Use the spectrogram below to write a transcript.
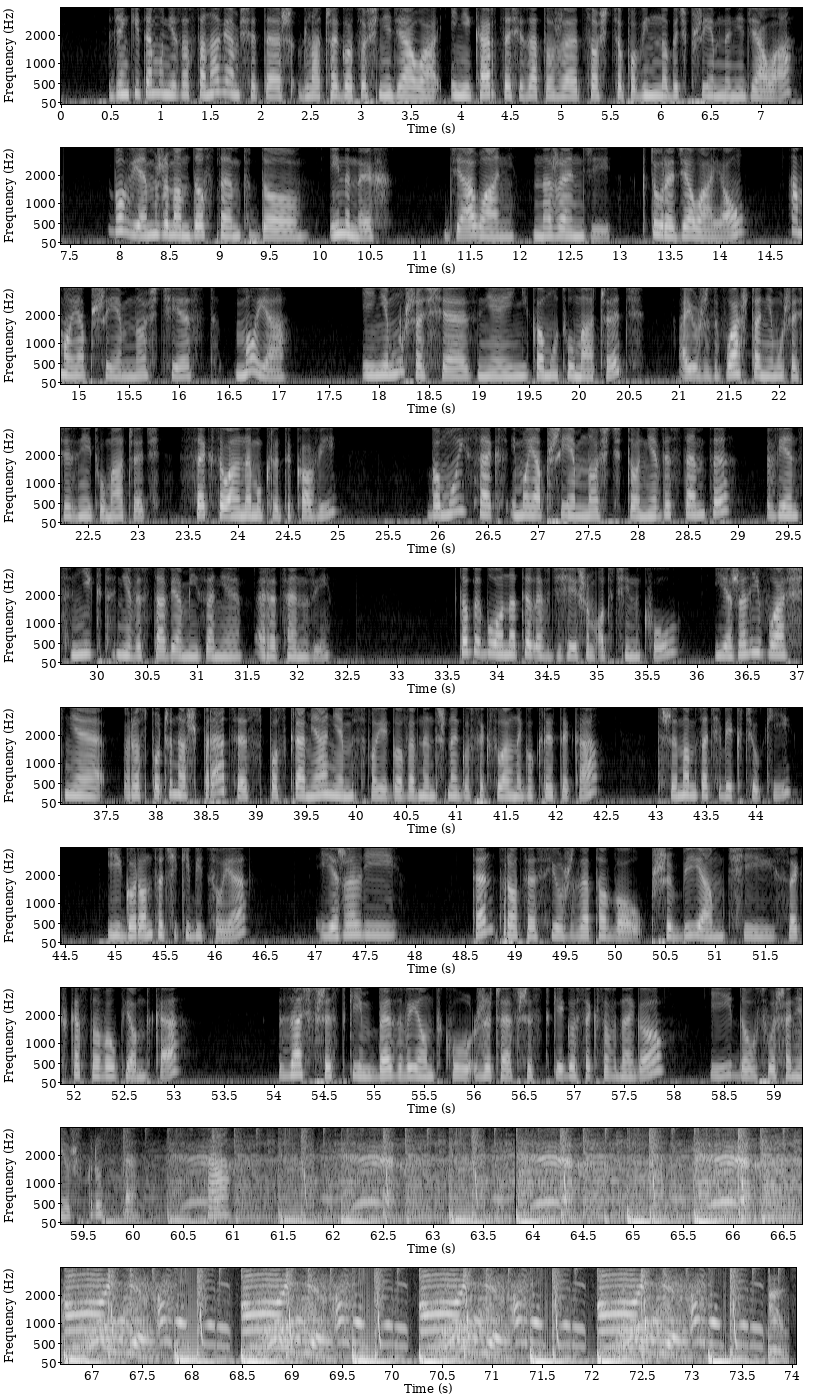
Dzięki temu nie zastanawiam się też, dlaczego coś nie działa i nie karcę się za to, że coś, co powinno być przyjemne, nie działa, bo wiem, że mam dostęp do innych działań, narzędzi, które działają, a moja przyjemność jest moja i nie muszę się z niej nikomu tłumaczyć, a już zwłaszcza nie muszę się z niej tłumaczyć seksualnemu krytykowi, bo mój seks i moja przyjemność to nie występy, więc nikt nie wystawia mi za nie recenzji. To by było na tyle w dzisiejszym odcinku. Jeżeli właśnie rozpoczynasz pracę z poskramianiem swojego wewnętrznego seksualnego krytyka, trzymam za ciebie kciuki i gorąco ci kibicuję. Jeżeli ten proces już za tobą, przybijam ci sekskastową piątkę, zaś wszystkim bez wyjątku życzę wszystkiego seksownego i do usłyszenia już wkrótce. Pa!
